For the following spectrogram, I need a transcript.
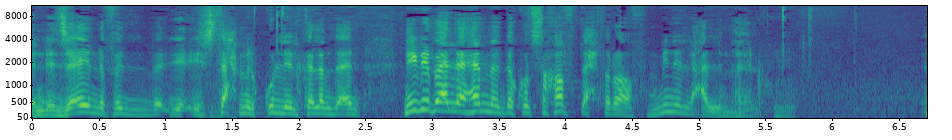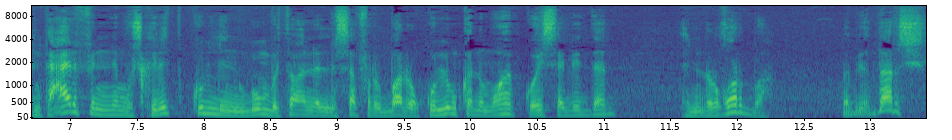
إن إزاي إن في يستحمل كل الكلام ده. نيجي بقى الأهم ده كنت ثقافه الاحتراف مين اللي علمها له؟ أنت عارف إن مشكلة كل النجوم بتوعنا اللي سافروا بره وكلهم كانوا مواهب كويسة جدا إن الغربة. ما بيقدرش.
